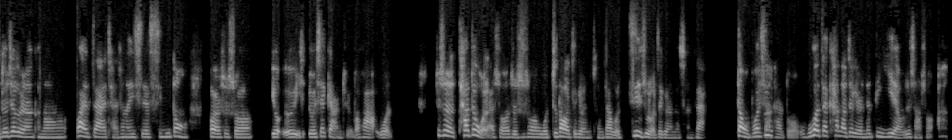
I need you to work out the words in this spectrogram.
对这个人可能外在产生了一些心动，或者是说有有一有一些感觉的话，我就是他对我来说，只是说我知道这个人的存在，我记住了这个人的存在，但我不会想嗯太多，我不会再看到这个人的第一眼，我就想说啊，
